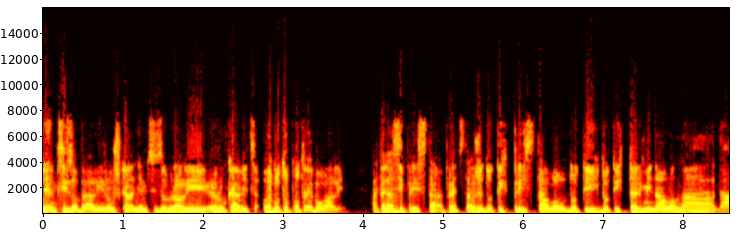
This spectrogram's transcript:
Nemci zobrali ruška, Nemci zobrali rukavice, lebo to potrebovali. A teraz mm. si predstav, že do tých prístavov, do tých, do tých terminálov na, na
